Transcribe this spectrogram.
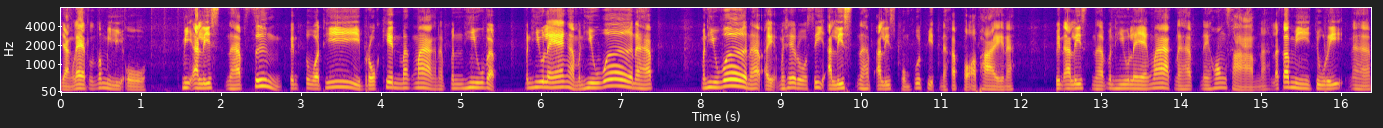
อย่างแรกเราต้องมีลีโอมีอลิสนะครับ ซึ่งเป็นตัวที่บรกเกนมากๆนะมันฮิวแบบมันฮิวแรงอะมันฮิวเวอร์นะครับ มันฮิวเวอร์นะครับไอ้ไม่ใช่โรซี่อลิสนะครับอลิสผมพูดผิดนะครับขออภัยนะ เป็นอลิสนะครับมันฮิวแรงมากนะครับ ในห้อง3นะ แล้วก็มีจูรินะครับ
